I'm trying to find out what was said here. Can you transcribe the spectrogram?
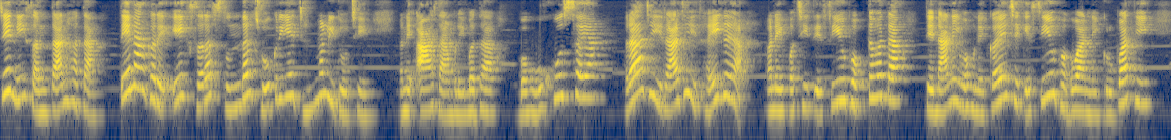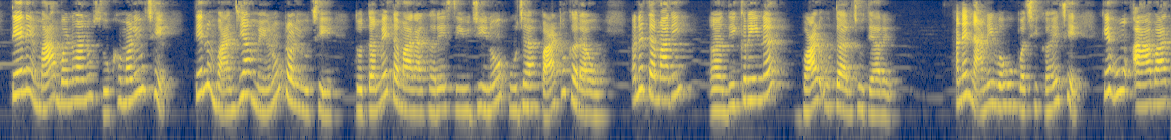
જેની સંતાન હતા, તેના ઘરે એક સરસ સુંદર છોકરીએ જન્મ લીધો છે. અને આ સાંભળી બધા બહુ ખુશ થયા. રાજી રાજી થઈ ગયા. અને પછી તે શિવ ભક્ત હતા. તે નાની વહુને કહે છે કે શિવ ભગવાનની કૃપાથી તેને માં બનવાનું સુખ મળ્યું છે, તેનું વાંજ્યા મેણું ટળ્યું છે. તો તમે તમારા ઘરે શિવજીનો પૂજા પાઠ કરાવો અને તમારી દીકરીને વાળ ઉતારજો ત્યારે. અને નાની વહુ પછી કહે છે કે હું આ વાત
